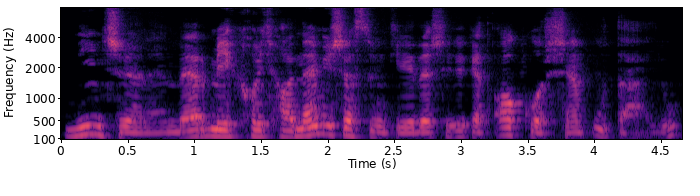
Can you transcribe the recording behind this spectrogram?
Nincs olyan ember, még hogyha nem is eszünk édességeket, akkor sem utáljuk,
